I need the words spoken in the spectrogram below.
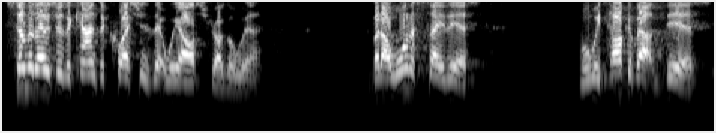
Some of those are the kinds of questions that we all struggle with. But I want to say this when we talk about this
